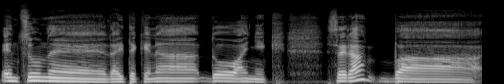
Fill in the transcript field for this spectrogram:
entzun e, daitekena doainik. Zera, ba,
